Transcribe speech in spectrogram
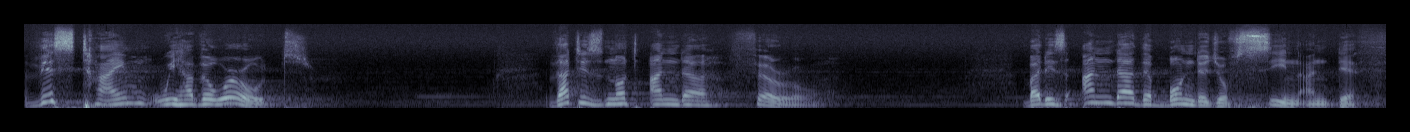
This time we have a world that is not under Pharaoh, but is under the bondage of sin and death.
